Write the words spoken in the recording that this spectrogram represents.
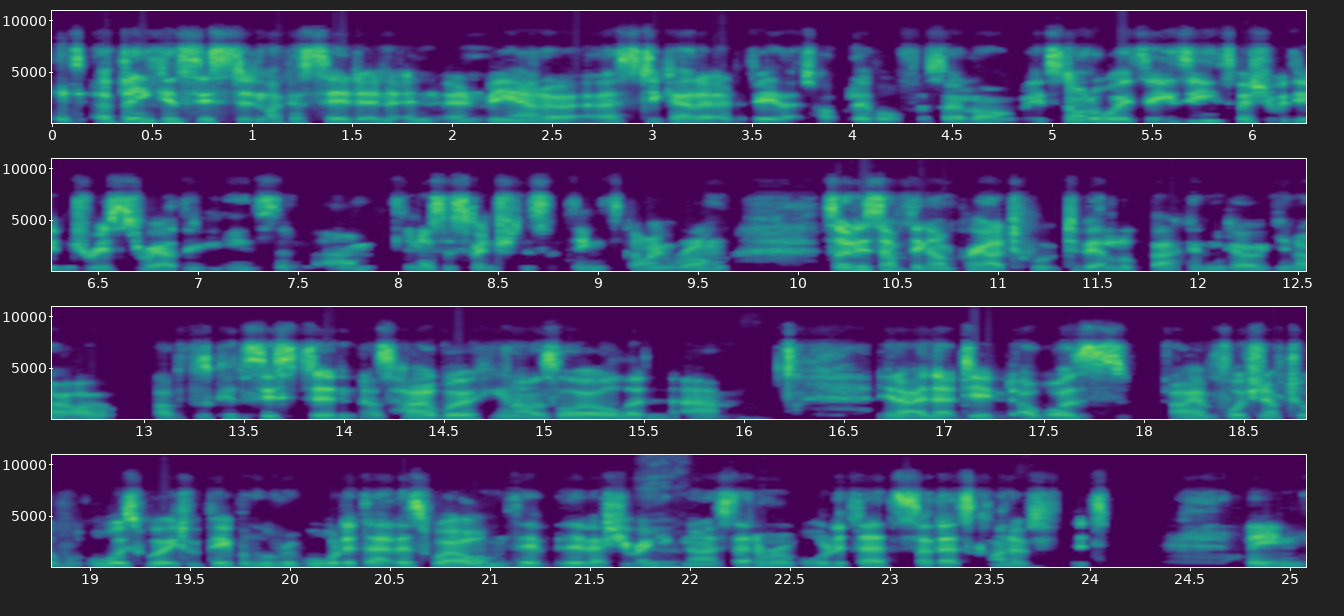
it's uh, being consistent, like I said, and, and, and being able to uh, stick at it and be at that top level for so long. It's not always easy, especially with injuries throughout the years and um, you know suspensions and things going wrong. So it is something I'm proud to to be able to look back and go, you know, I, I was consistent, I was hardworking, and I was loyal, and um, you know, and that did. I was I am fortunate enough to have always worked with people who rewarded that as well. They've, they've actually recognised yeah. that and rewarded that. So that's kind of it's been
